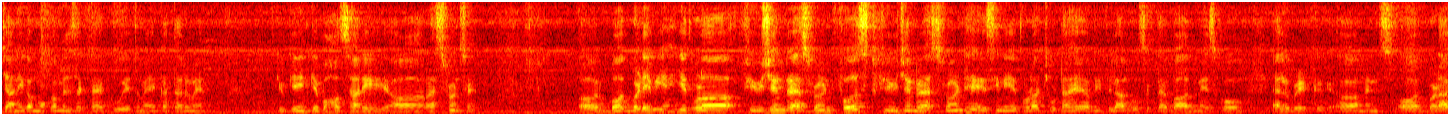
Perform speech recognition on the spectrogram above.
जाने का मौका मिल सकता है, कुवैत में, कतर में, क्योंकि इनके बहुत सारे रेस्टोरेंट्स हैं। और बहुत बड़े भी हैं। ये थोड़ा fusion restaurant first fusion restaurant है। इसीलिए थोड़ा छोटा है। अभी फ़िलहाल हो सकता है बाद में इसको एलोब्रेट मीन्स और बड़ा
